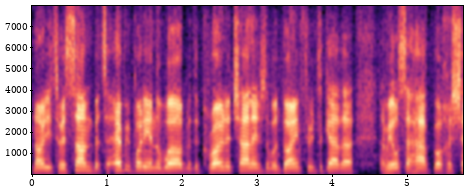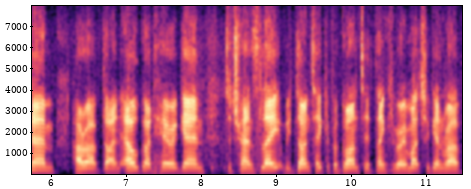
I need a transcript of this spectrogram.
not only to his son, but to everybody in the world with the Corona challenge that we're going through together. And we also have Baruch Hashem, Harav Dain Elgod here again to translate. We don't take it for granted. Thank you very much again, Rav.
